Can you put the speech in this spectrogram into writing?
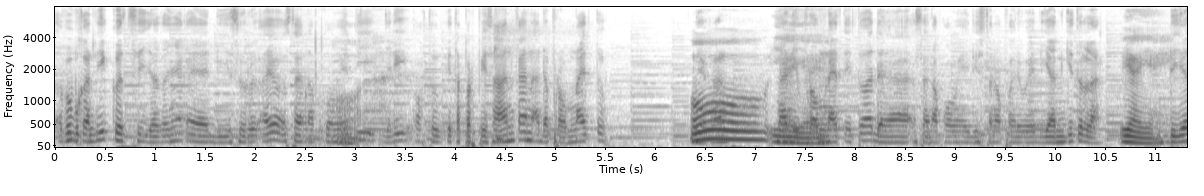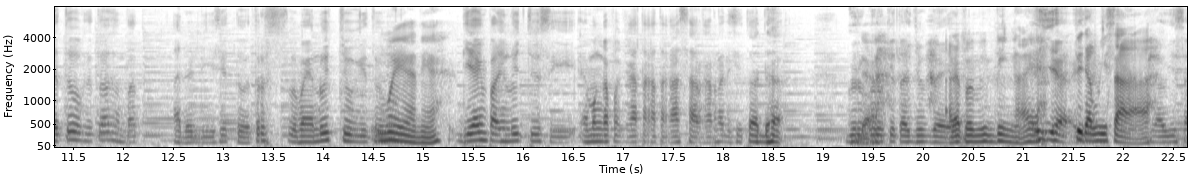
apa bukan ikut sih jatuhnya kayak disuruh ayo stand up comedy jadi waktu kita perpisahan kan ada prom night tuh Iya kan? Oh nah iya di iya. prom night itu ada stand up comedy stand up comedian gitu lah Iya iya. dia tuh waktu itu sempat ada di situ. Terus lumayan lucu gitu. Lumayan ya. dia yang paling lucu sih. Emang gak pakai kata-kata kasar karena di situ ada guru-guru kita juga ya. Ada pemimpin nggak ya? iya Tidak bisa. nggak bisa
